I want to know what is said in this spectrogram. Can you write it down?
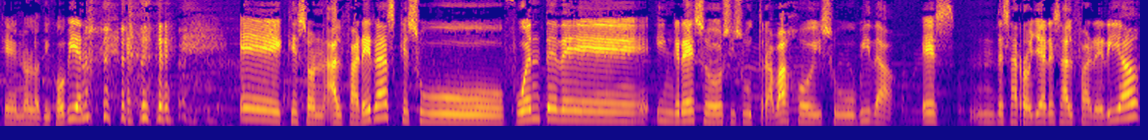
que no lo digo bien, eh, que son alfareras, que su fuente de ingresos y su trabajo y su vida es desarrollar esa alfarería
